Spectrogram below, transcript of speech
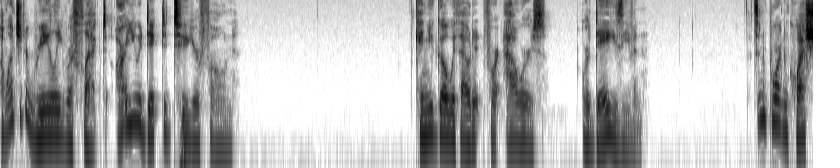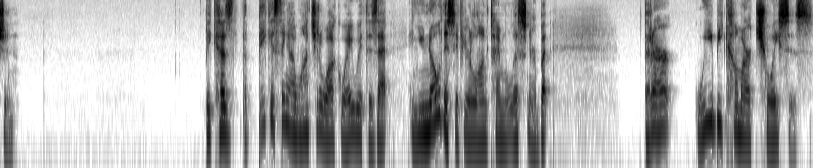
I want you to really reflect are you addicted to your phone? Can you go without it for hours or days, even? That's an important question. Because the biggest thing I want you to walk away with is that, and you know this if you're a long-time listener, but that our we become our choices.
